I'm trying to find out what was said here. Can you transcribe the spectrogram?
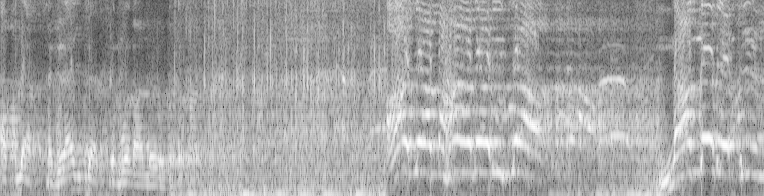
आपल्या सगळ्यांच्या समोर आलं होत. आज या महाआघाडीच्या नांदेड येथील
